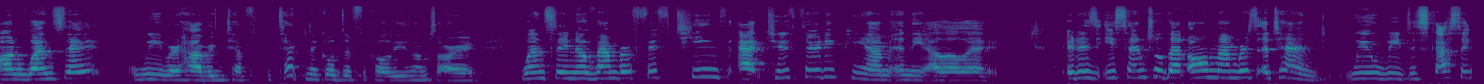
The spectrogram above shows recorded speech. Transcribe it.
On Wednesday, we were having tef- technical difficulties. I'm sorry. Wednesday, November 15th at 2:30 p.m. in the LLA. It is essential that all members attend. We will be discussing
